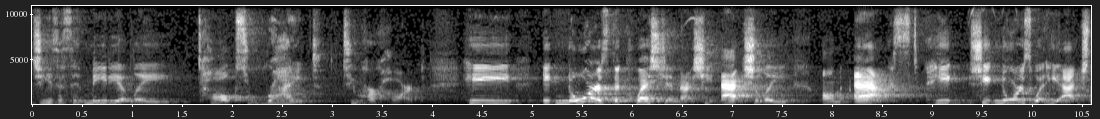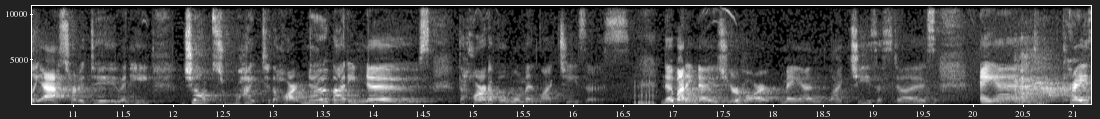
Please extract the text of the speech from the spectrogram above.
Jesus immediately talks right to her heart. He ignores the question that she actually um, asked. He, she ignores what he actually asked her to do, and he jumps right to the heart. Nobody knows the heart of a woman like Jesus. Mm-hmm. Nobody knows your heart, man, like Jesus does. And praise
